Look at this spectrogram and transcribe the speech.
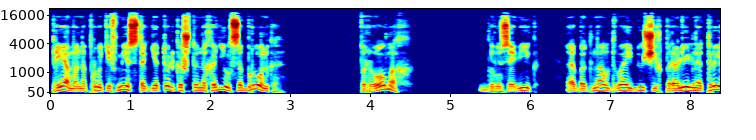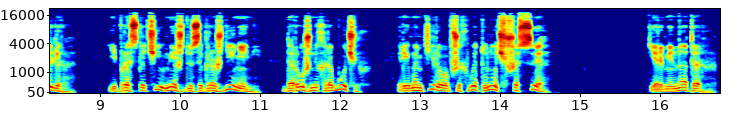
прямо напротив места, где только что находился Бронко. Промах? Грузовик обогнал два идущих параллельно трейлера и проскочил между заграждениями дорожных рабочих, ремонтировавших в эту ночь шоссе. Терминатор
